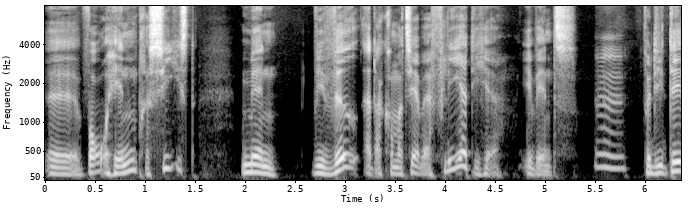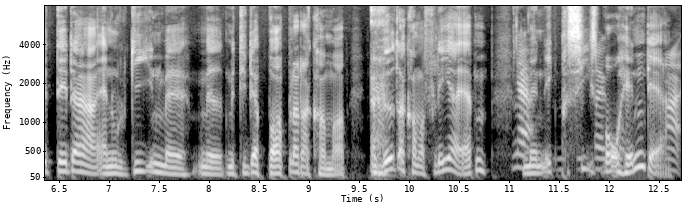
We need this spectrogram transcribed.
øh, hvorhenne præcist, men vi ved, at der kommer til at være flere af de her events. Mm. Fordi det det, der er analogien med, med, med de der bobler, der kommer op. Vi ved, der kommer flere af dem, Ja. men ikke præcis, ikke hvorhenne det er.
